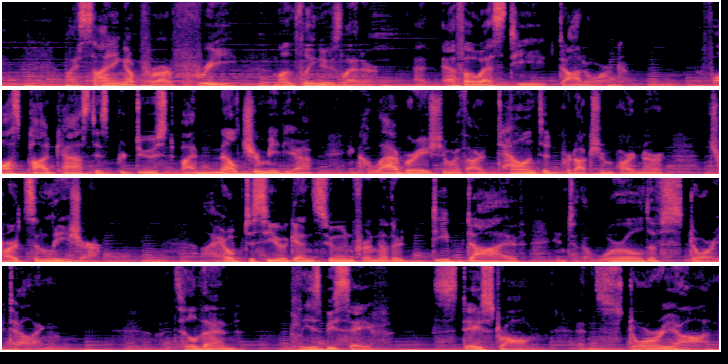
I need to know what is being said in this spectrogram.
by signing up for our free monthly newsletter at FOST.org. FoST podcast is produced by Melcher Media in collaboration with our talented production partner, Charts and Leisure. I hope to see you again soon for another deep dive into the world of storytelling. Until then, please be safe, stay strong, and story on.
